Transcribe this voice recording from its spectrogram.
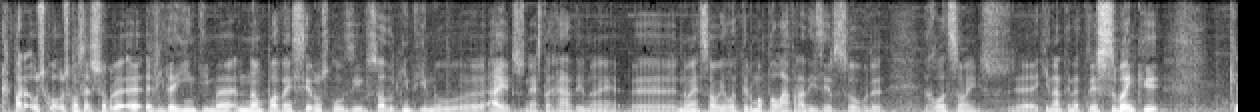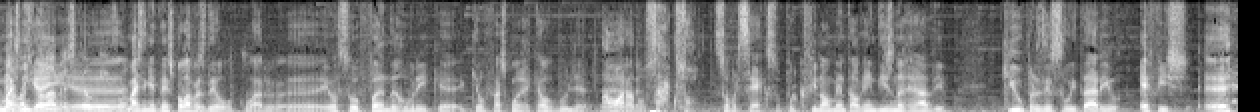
repara, os, os conselhos sobre a, a vida íntima não podem ser um exclusivo só do Quintino eh, Aires nesta rádio, não é? Eh, não é só ele a ter uma palavra a dizer sobre relações eh, aqui na Antena 3, se bem que. Que mais ninguém, palavras que ele eh, diz. mais ninguém tem as palavras dele, claro. Eh, eu sou fã da rubrica que ele faz com a Raquel Bulha. À hora eh, do saxo. sobre sexo, porque finalmente alguém diz na rádio que o prazer solitário é fixe. Eh,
